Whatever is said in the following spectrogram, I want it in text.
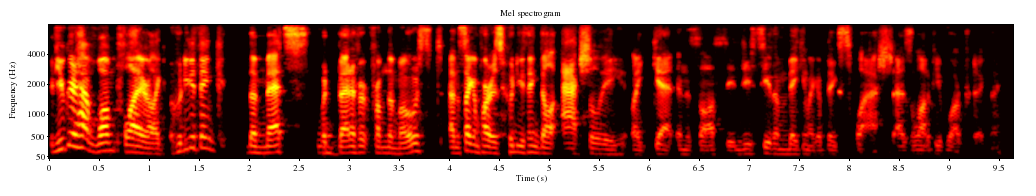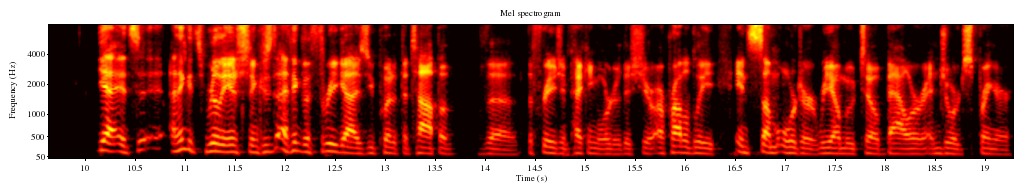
if you could have one player, like who do you think the Mets would benefit from the most? And the second part is who do you think they'll actually like get in this offseason? Do you see them making like a big splash as a lot of people are predicting? Yeah, it's I think it's really interesting because I think the three guys you put at the top of the the free agent pecking order this year are probably in some order Realmuto, Bauer, and George Springer,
